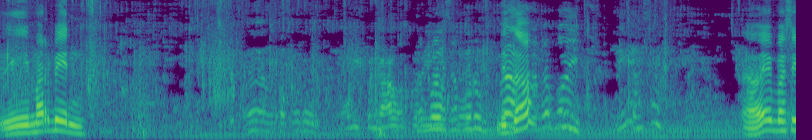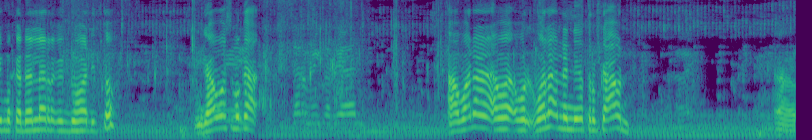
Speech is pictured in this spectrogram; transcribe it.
Si Marvin. Kapurong. Dito? Kapoy. Ah, eh, basi makadalar kag duha dito. Gawas mo ka. Sir, may karyan. Ah, wala, wala, wala na ni otro kaon. Ah,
